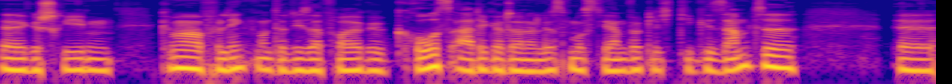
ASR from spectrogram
äh, geschrieben. Können wir mal verlinken unter dieser Folge. Großartiger Journalismus. Die haben wirklich die gesamte äh,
